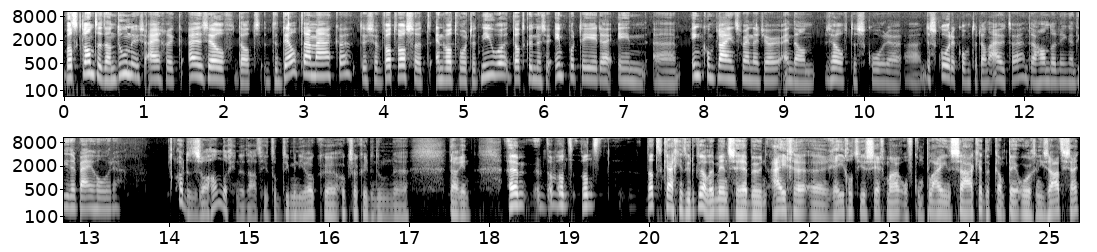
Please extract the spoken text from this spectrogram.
wat klanten dan doen is eigenlijk eh, zelf dat de delta maken. Dus eh, wat was het en wat wordt het nieuwe? Dat kunnen ze importeren in, eh, in Compliance Manager en dan zelf de score. de score komt er dan uit, hè? de handelingen die erbij horen. Oh, dat is wel handig inderdaad. Je het op die manier ook, ook zou kunnen doen daarin. Ehm, want, want dat krijg je natuurlijk wel. Hè. Mensen hebben hun eigen regeltjes, zeg maar, of compliance zaken. Dat kan per organisatie zijn.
